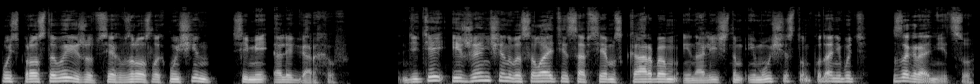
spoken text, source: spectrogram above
Пусть просто вырежут всех взрослых мужчин семей олигархов. Детей и женщин высылайте со всем скарбом и наличным имуществом куда-нибудь за границу.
